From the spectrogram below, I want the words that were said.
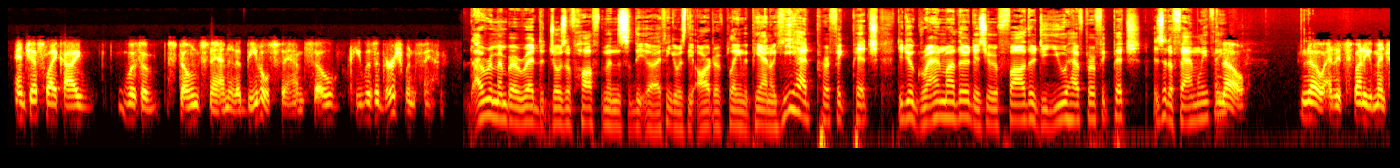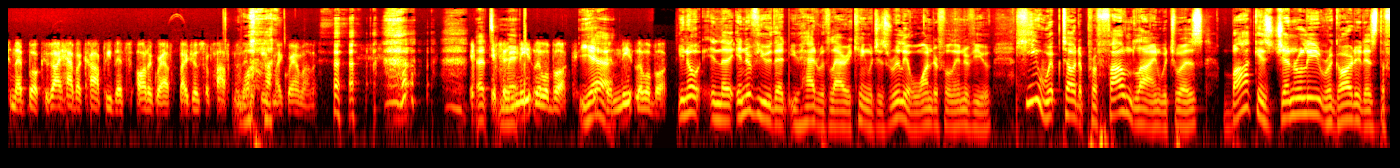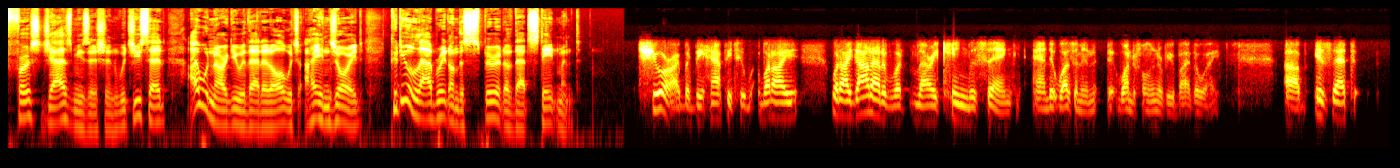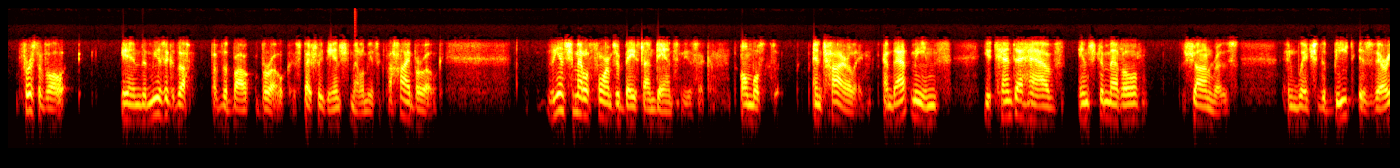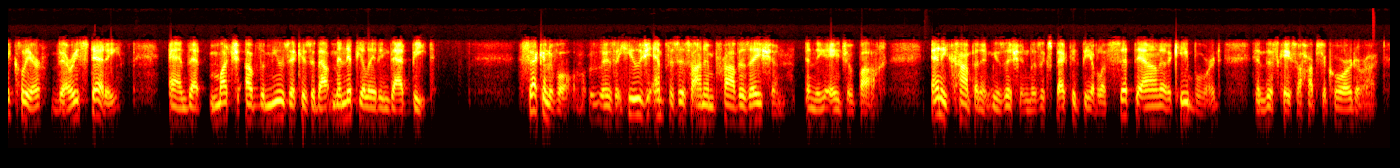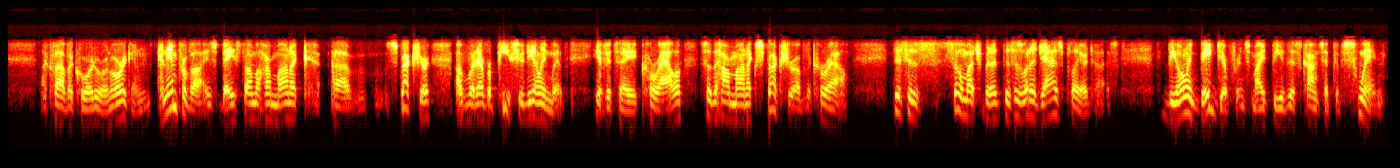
And just like I was a Stones fan and a Beatles fan, so he was a Gershwin fan. I remember I read Josef Hofmann's the uh, I think it was the art of playing the piano. He had perfect pitch. Did your grandmother? Does your father? Do you have perfect pitch? Is it a family thing? No, no, and it's funny you mentioned that book because I have a copy that's autographed by Josef Hofmann that he gave my grandmother. it's, it's a neat little book. Yeah. It's a neat little book. You know, in the interview that you had with Larry King, which is really a wonderful interview, he whipped out a profound line, which was Bach is generally regarded as the first jazz musician, which you said, I wouldn't argue with that at all, which I enjoyed. Could you elaborate on the spirit of that statement? Sure, I would be happy to. What I what I got out of what Larry King was saying, and it was an, a wonderful interview, by the way, uh, is that first of all, in the music of the of the Baroque, especially the instrumental music, the high Baroque, the instrumental forms are based on dance music almost entirely, and that means you tend to have instrumental genres in which the beat is very clear, very steady, and that much of the music is about manipulating that beat. Second of all, there's a huge emphasis on improvisation in the age of Bach. Any competent musician was expected to be able to sit down at a keyboard, in this case a harpsichord or a, a clavichord or an organ, and improvise based on the harmonic uh, structure of whatever piece you're dealing with. If it's a chorale, so the harmonic structure of the chorale. This is so much, but this is what a jazz player does. The only big difference might be this concept of swing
